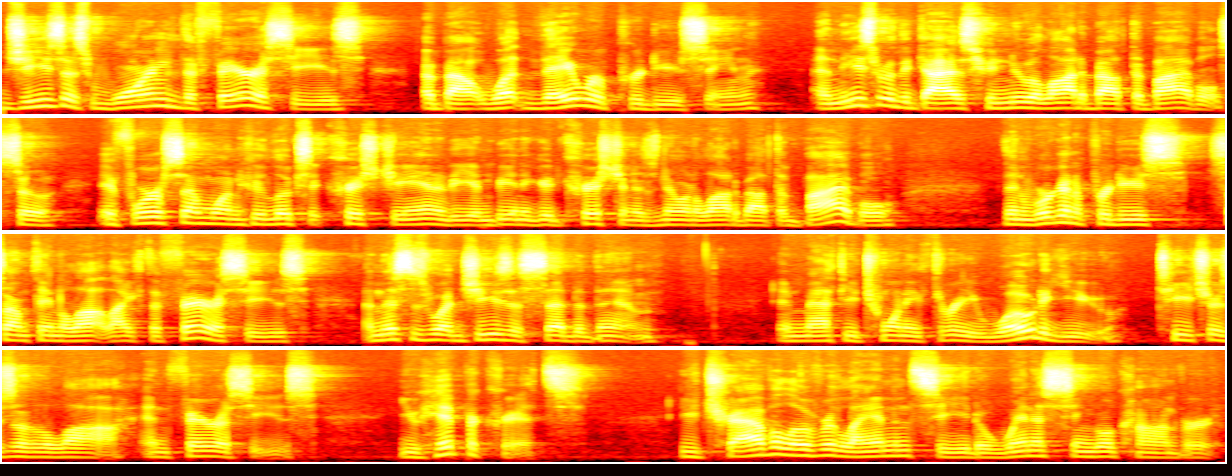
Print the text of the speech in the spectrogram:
Jesus warned the Pharisees about what they were producing, and these were the guys who knew a lot about the Bible. So if we're someone who looks at Christianity and being a good Christian is knowing a lot about the Bible, then we're going to produce something a lot like the Pharisees. And this is what Jesus said to them in Matthew 23 Woe to you! teachers of the law, and Pharisees, you hypocrites! You travel over land and sea to win a single convert,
